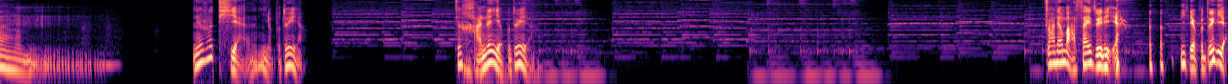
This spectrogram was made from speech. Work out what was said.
嗯，你要说舔也不对呀，就含着也不对呀。抓两把塞嘴里，也不对呀。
